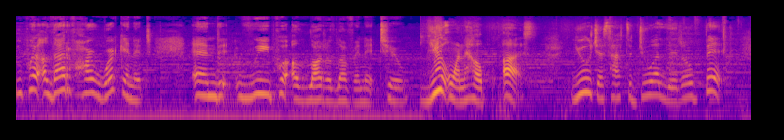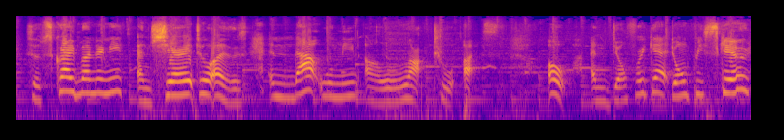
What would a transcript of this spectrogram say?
We put a lot of hard work in it, and we put a lot of love in it too. You want to help us. You just have to do a little bit. Subscribe underneath and share it to others, and that will mean a lot to us. Oh, and don't forget, don't be scared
